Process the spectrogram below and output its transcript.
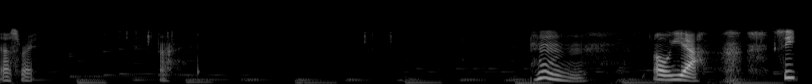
That's right. Alright. Hmm. Oh yeah. See,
